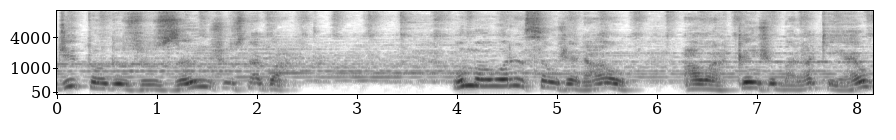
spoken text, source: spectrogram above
de todos os anjos da guarda. Uma oração geral ao arcanjo Baraquiel,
